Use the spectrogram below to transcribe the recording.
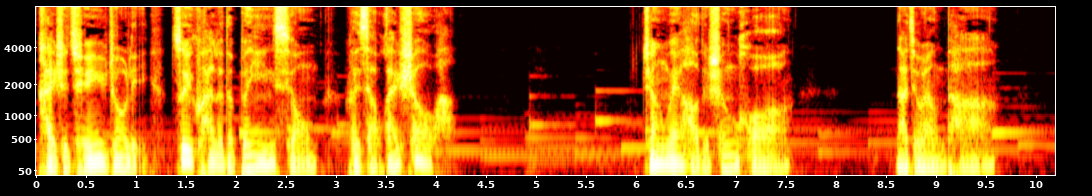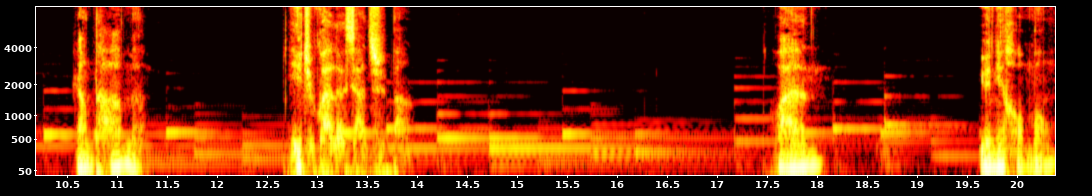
还是全宇宙里最快乐的笨英雄和小怪兽啊！这样美好的生活，那就让他，让他们。一直快乐下去吧，晚安，愿你好梦。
